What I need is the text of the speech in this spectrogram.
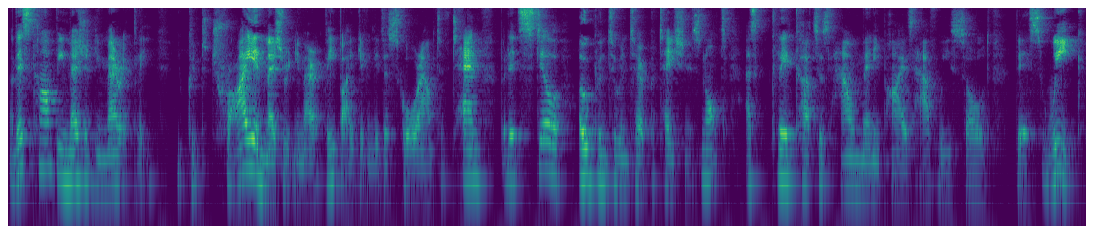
Now, this can't be measured numerically. You could try and measure it numerically by giving it a score out of 10, but it's still open to interpretation. It's not as clear cut as how many pies have we sold this week.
